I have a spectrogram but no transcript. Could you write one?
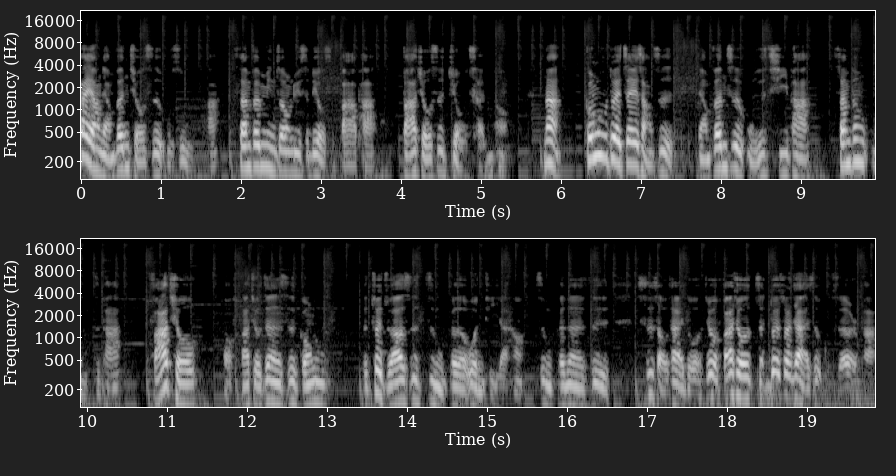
太阳两分球是五十五趴，三分命中率是六十八趴，罚球是九成哦。那公路队这一场是两分是五十七趴，三分五十趴，罚球哦，罚球真的是公路最主要是字母哥的问题了哈，字母哥真的是失手太多，就罚球整队算下来是五十二趴。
